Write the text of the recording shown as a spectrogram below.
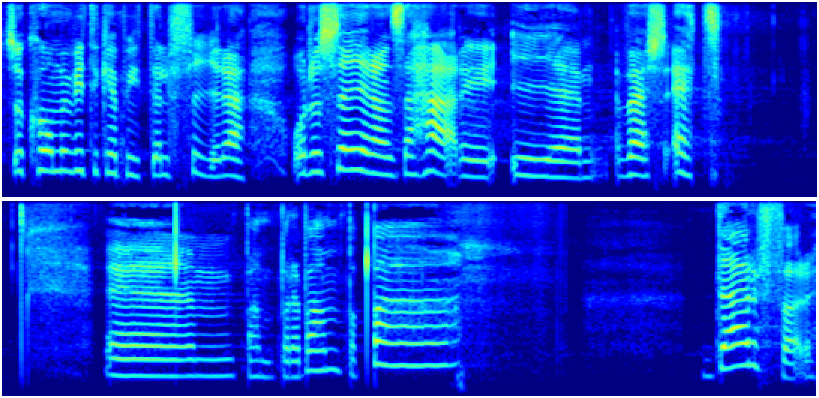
Så kommer vi till kapitel 4 och då säger han så här i, i eh, vers 1. Ehm, Därför,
